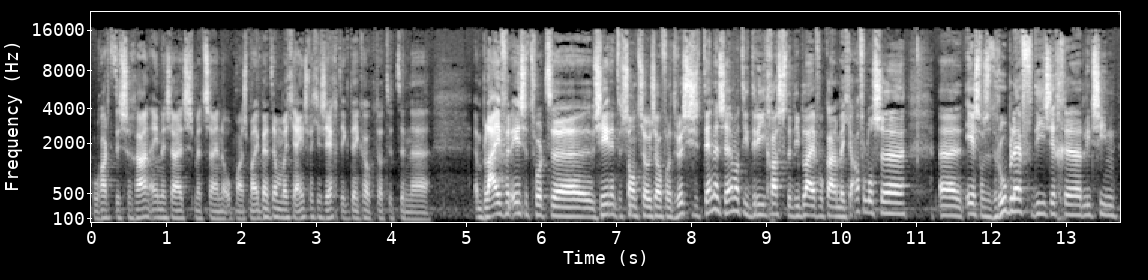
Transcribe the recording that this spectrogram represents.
hoe hard het is gegaan. Enerzijds met zijn opmars. Maar ik ben het helemaal met je eens wat je zegt. Ik denk ook dat het een, eh, een blijver is. Het wordt zeer interessant sowieso voor het Russische tennis. Hè? Want die drie gasten die blijven elkaar een beetje aflossen. Eerst was het Rublev die zich liet zien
